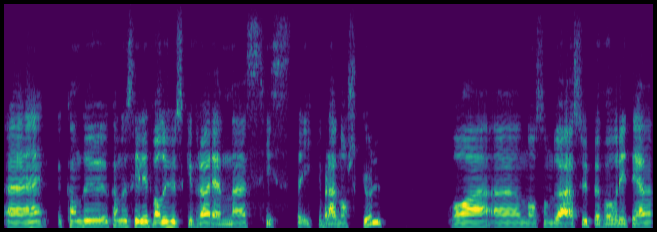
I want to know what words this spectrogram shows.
Uh, kan, du, kan, du, si litt hva du husker fra rennet sist det ikke ble norsk gull? Og eh, nå som du er superfavoritt igjen,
